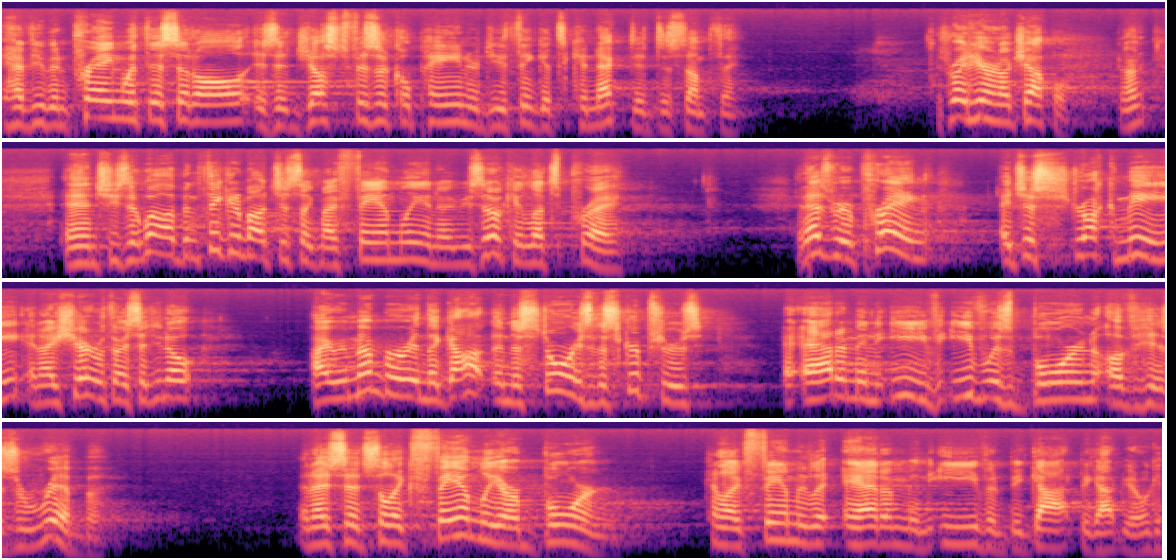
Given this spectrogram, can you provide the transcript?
have you been praying with this at all? Is it just physical pain, or do you think it's connected to something? It's right here in our chapel. Right? And she said, Well, I've been thinking about just like my family. And we said, Okay, let's pray. And as we were praying, it just struck me, and I shared with her, I said, You know, I remember in the, God, in the stories of the scriptures, Adam and Eve, Eve was born of his rib. And I said, So like family are born. Kind of like family, Adam and Eve and begot, begot, you know.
